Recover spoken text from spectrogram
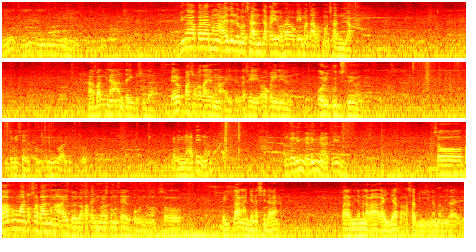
Mm-mm. Yung nga pala mga idol, mag-sunblock kayo ha. Okay, matakot mag-sunblock. Habang inaantay ko sila. Pero pasok ka tayo mga idol kasi okay na yun. All goods na yun. Ito may cellphone. Yung wallet ko. Galing natin, no? Ang galing-galing natin. So, bago pumasok sa van mga idol, nakatayin ko na itong cellphone, no? So, wait lang, andyan na sila. Para hindi naman nakakahiya, baka sabihin naman nila eh.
